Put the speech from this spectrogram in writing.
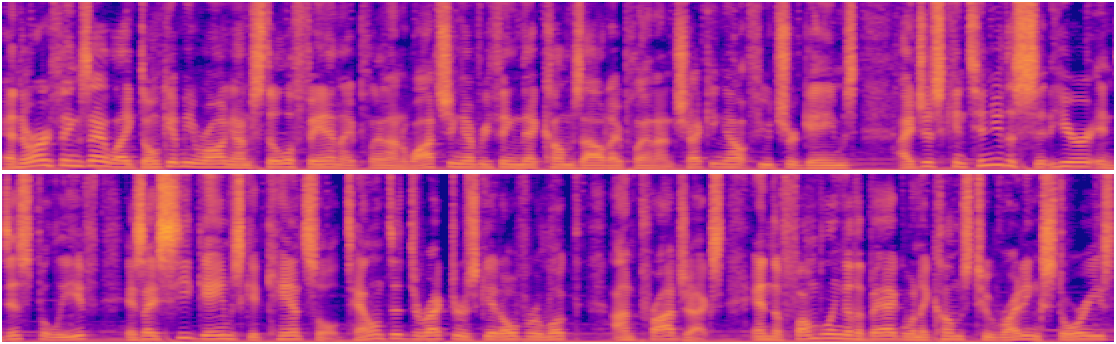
And there are things I like, don't get me wrong, I'm still a fan. I plan on watching everything that comes out. I plan on checking out future games. I just continue to sit here in disbelief as I see games get canceled, talented directors get overlooked on projects, and the fumbling of the bag when it comes to writing stories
